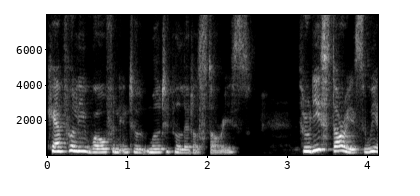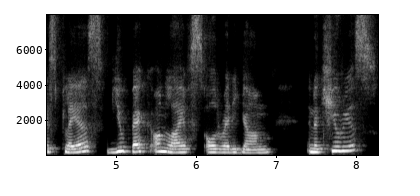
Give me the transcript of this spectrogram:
carefully woven into multiple little stories. Through these stories, we as players view back on lives already gone in a curious,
